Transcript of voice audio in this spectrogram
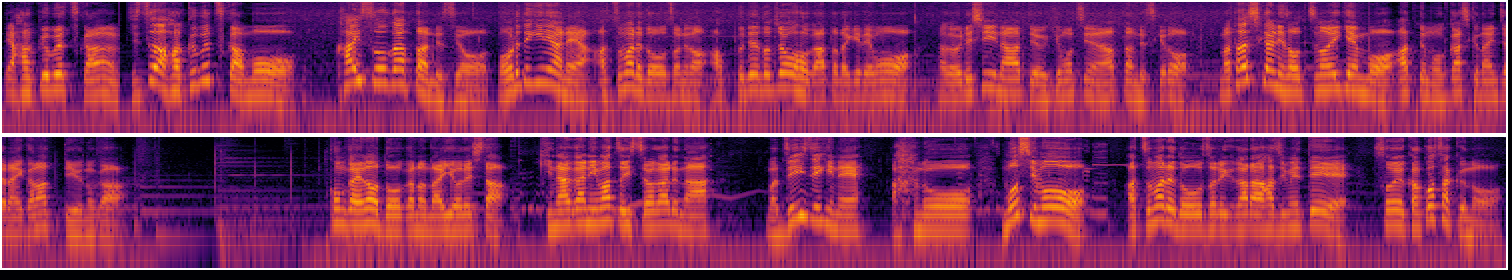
で、博物館。実は博物館も、階層があったんですよ。俺的にはね、集まる動物のアップデート情報があっただけでも、なんか嬉しいなっていう気持ちにはなったんですけど、まあ確かにそっちの意見もあってもおかしくないんじゃないかなっていうのが、今回の動画の内容でした。気長に待つ必要があるな。まあ、ぜひぜひね、あのー、もしも、集まる動物から始めて、そういう過去作の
